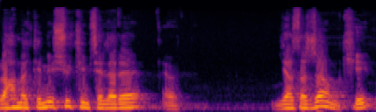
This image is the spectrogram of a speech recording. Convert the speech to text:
Rahmetimi şu kimselere evet, yazacağım ki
